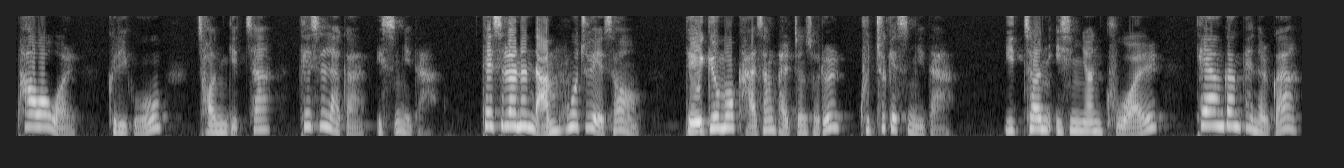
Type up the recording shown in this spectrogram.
파워월, 그리고 전기차 테슬라가 있습니다. 테슬라는 남호주에서 대규모 가상 발전소를 구축했습니다. 2020년 9월 태양광 패널과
